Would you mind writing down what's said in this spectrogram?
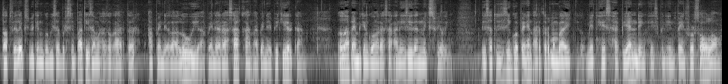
Todd Phillips bikin gue bisa bersimpati sama sosok Arthur, apa yang dia lalui, apa yang dia rasakan, apa yang dia pikirkan. Lalu apa yang bikin gue ngerasa uneasy dan mixed feeling? Di satu sisi gue pengen Arthur membaik gitu, meet his happy ending, he's been in pain for so long.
